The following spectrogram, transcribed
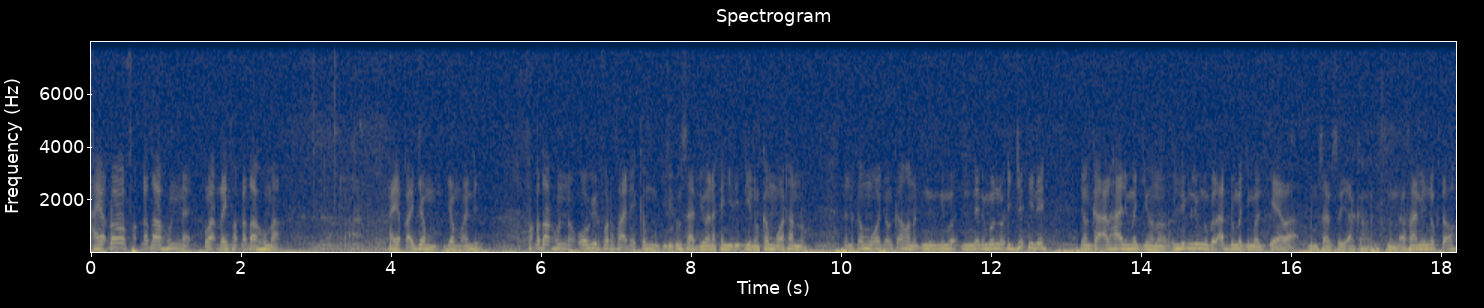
haya do faqadahunna warday faqadahuma haya jam jam andi faqadahunna o wirfoto faade kammuji di dum sabi wana kanji di non kammu otanno den kammu o jonka hono ne gonno di jeddine jonka alhaali majji hono limlimnugol addu majji gol ƴeewa dum sabi so yaka dum da fami nukta o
